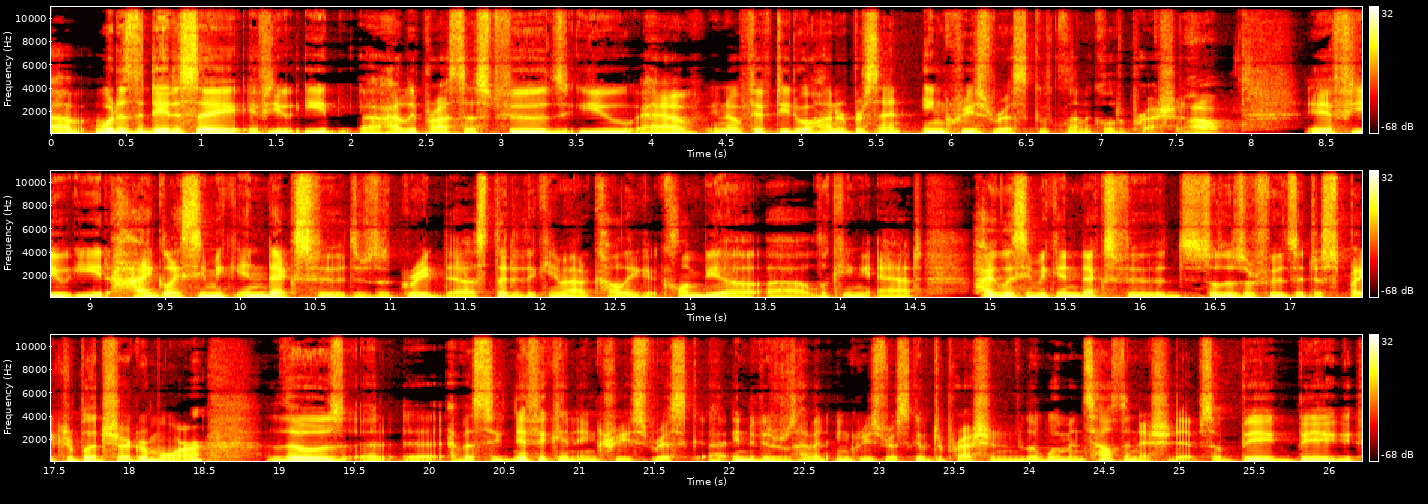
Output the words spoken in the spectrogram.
um, what does the data say? If you eat uh, highly processed foods, you have you know fifty to hundred percent increased risk of clinical depression. Oh. If you eat high glycemic index foods, there's a great uh, study that came out, a colleague at Columbia uh, looking at high glycemic index foods. So those are foods that just spike your blood sugar more. Those uh, uh, have a significant increased risk. Uh, individuals have an increased risk of depression. The Women's Health Initiative, so big, big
